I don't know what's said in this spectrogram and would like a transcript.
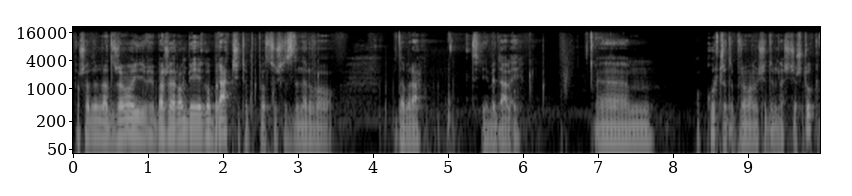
Poszedłem na drzewo i chyba, że rąbię jego braci, to po prostu się zdenerwował. Dobra. Tniemy dalej. Um, o kurczę, dopiero mamy 17 sztuk.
